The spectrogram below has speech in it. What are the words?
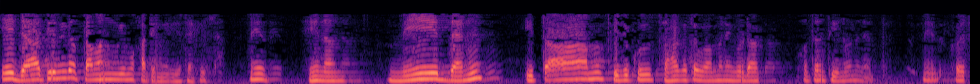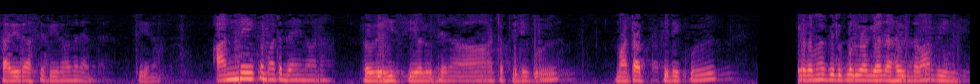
ඒ જાතියම එක තමන්ගේම කටෙන් එළියට ඇවිල්ලා. නේද? එහෙනම් මේ දැනුත් ඊටාම පිළිකුල් සහගත වමනේ ගොඩක් ඔතන තියෙනවද නැද්ද? නේද? ඔය ශරීරාස්සේ තියෙනවද නැද්ද? තියෙනවා. අන්න ඒක මට දැනෙනවනේ. ලෝකෙහි සියලු දෙනාට පිළිකුල් මටත් පිළිකුල් ඒක තමයි පිළිකුල් වගේ අදහස් තමයි පින්නේ.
